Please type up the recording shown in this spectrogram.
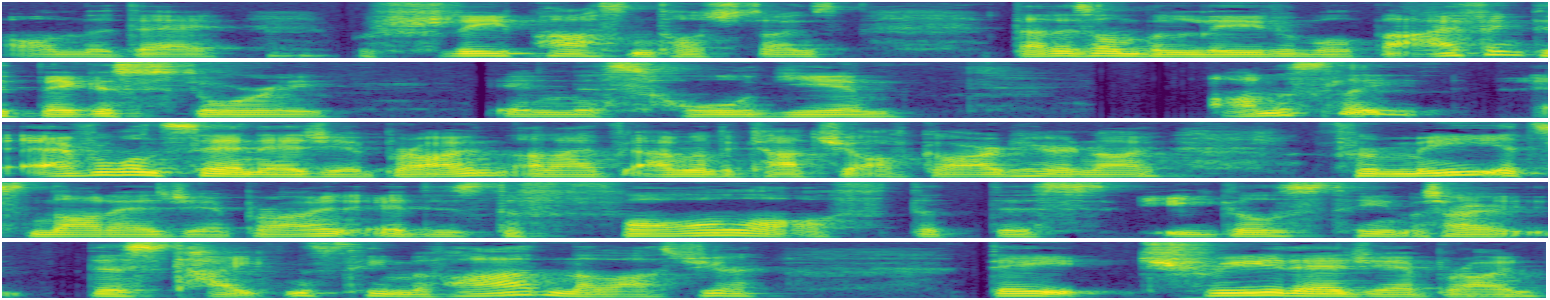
on the day with three passing touchdowns. That is unbelievable. But I think the biggest story in this whole game, honestly, everyone's saying AJ Brown, and i am going to catch you off guard here now. For me, it's not AJ Brown. It is the fall off that this Eagles team, sorry, this Titans team have had in the last year. They trade AJ Brown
